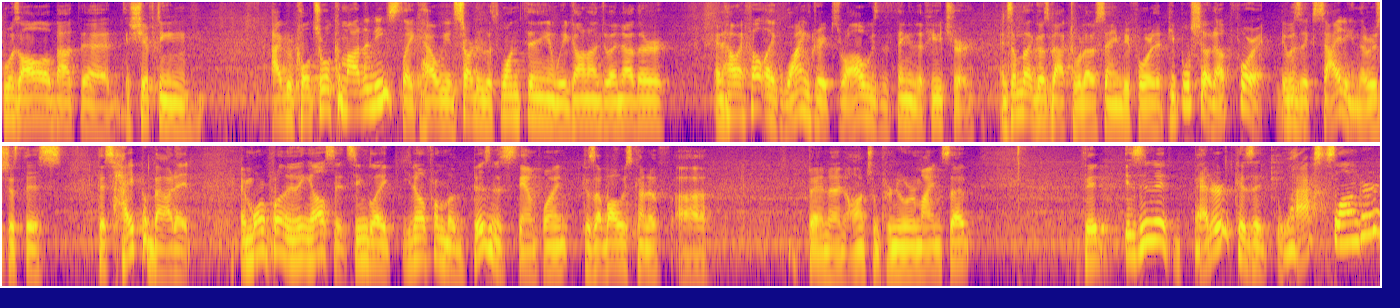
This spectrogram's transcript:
was all about the, the shifting agricultural commodities, like how we had started with one thing and we'd gone on to another, and how I felt like wine grapes were always the thing of the future. And some of that goes back to what I was saying before that people showed up for it. It was mm-hmm. exciting. There was just this this hype about it. And more importantly than anything else, it seemed like, you know, from a business standpoint, because I've always kind of uh, been an entrepreneur mindset, that isn't it better because it lasts longer?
